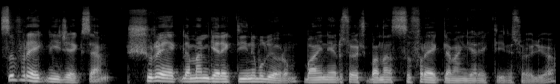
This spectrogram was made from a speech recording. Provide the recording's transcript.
Sıfıra ekleyeceksem şuraya eklemem gerektiğini buluyorum. Binary search bana sıfıra eklemen gerektiğini söylüyor.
